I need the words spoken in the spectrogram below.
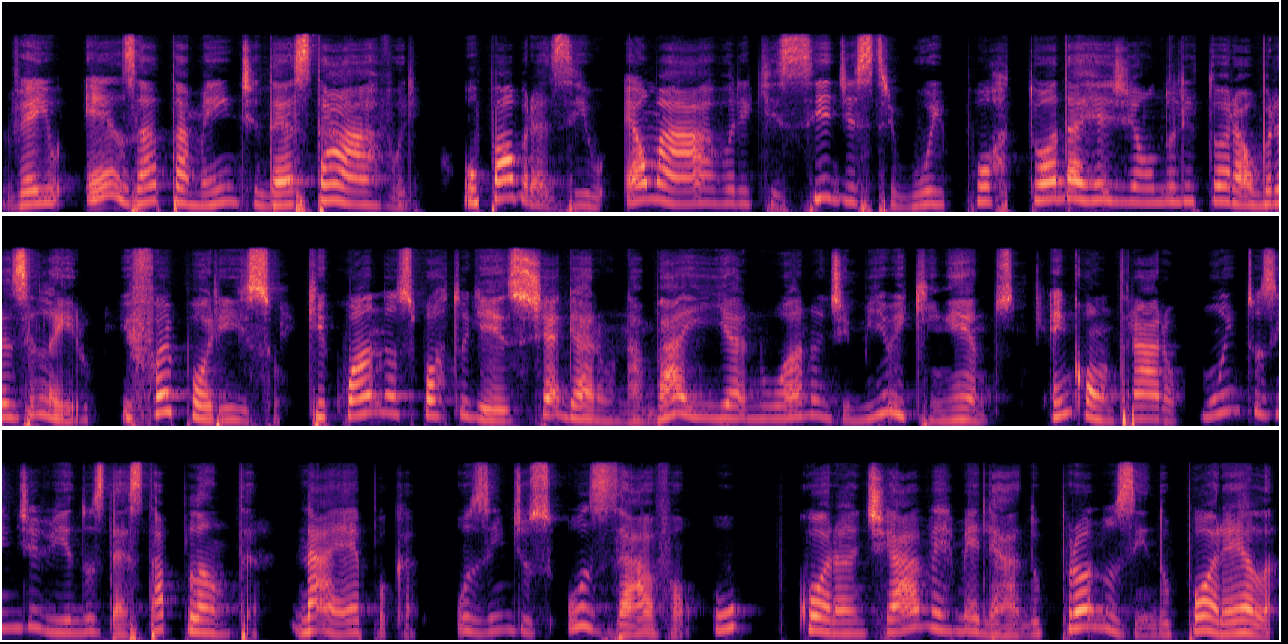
veio exatamente desta árvore, o pau-brasil é uma árvore que se distribui por toda a região do litoral brasileiro. E foi por isso que, quando os portugueses chegaram na Bahia no ano de 1500, encontraram muitos indivíduos desta planta. Na época, os índios usavam o corante avermelhado produzido por ela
